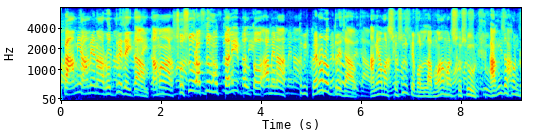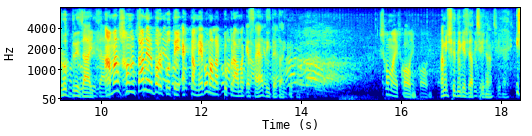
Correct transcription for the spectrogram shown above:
আমি আমেনা রোদ্রে যাইতাম। আমার শ্বশুর আব্দুল মুত্তালিব বলতো, আমেনা, তুমি কেন রোদ্রে যাও? আমি আমার শ্বশুরকে বললাম, ও আমার শ্বশুর, আমি যখন রোদ্রে যাই, আমার সন্তানের বরকতে একটা মেঘমালার টুকরা আমাকে ছায়া দিতে থাকে। সময় কম। আমি সেদিকে যাচ্ছি না।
